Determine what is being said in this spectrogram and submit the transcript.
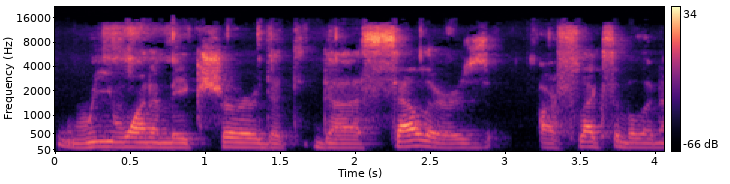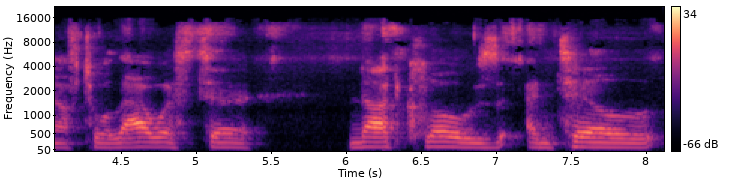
we want to make sure that the sellers are flexible enough to allow us to not close until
